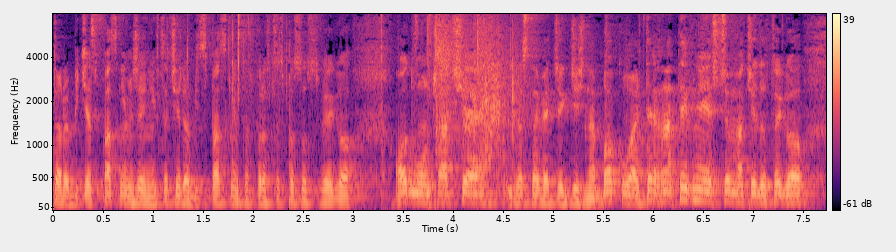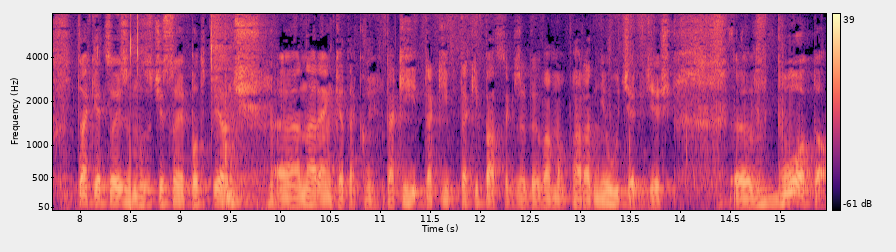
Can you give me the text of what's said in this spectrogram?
to robicie z paskiem, jeżeli nie chcecie robić z paskiem, to w prosty sposób sobie go odłączacie i zostawiacie gdzieś na boku. Alternatywnie jeszcze macie do tego takie coś, że możecie sobie podpiąć e, na rękę taką, taki, taki, taki pasek, żeby wam aparat nie uciekł gdzieś e, w błoto.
